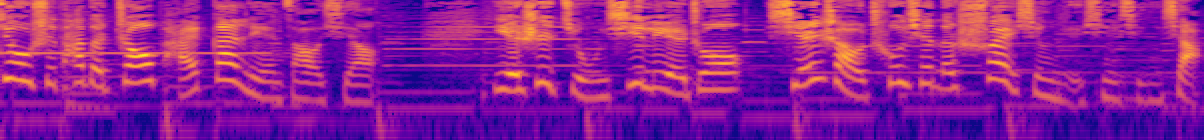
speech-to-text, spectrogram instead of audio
旧是她的招牌干练造型，也是囧系列中鲜少出现的率性女性形象。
